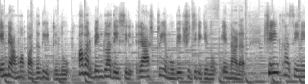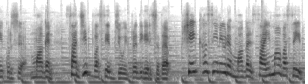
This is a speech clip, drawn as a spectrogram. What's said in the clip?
എന്റെ അമ്മ പദ്ധതിയിട്ടിരുന്നു. അവർ ബംഗ്ലാദേശിൽ രാഷ്ട്രീയം ഉപേക്ഷിച്ചിരിക്കുന്നു എന്നാണ്. ഷെയ്ഖ് ഹസീനയെ കുറിച്ച് മകൻ സജീബ് വസീദ് ജോയ് പ്രതികരിച്ചത്. ഷെയ്ഖ് ഹസീനയുടെ മകൾ സൈമ വസീദ്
